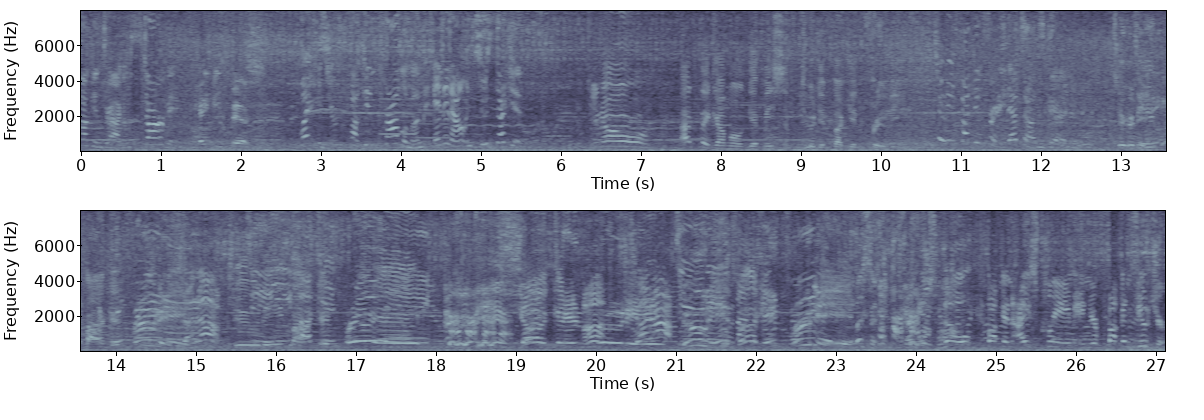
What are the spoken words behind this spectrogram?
fucking drag, I'm starving. Hey, eat this. What is your fucking problem? I'm in and out in two seconds. You know, I think I'm gonna get me some tutti fucking fruity. Tutti fucking fruity, that sounds good. Ice cream in your fucking future.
